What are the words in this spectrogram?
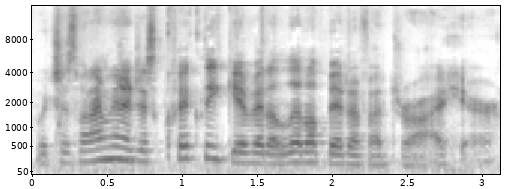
which is what I'm going to just quickly give it a little bit of a dry here.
